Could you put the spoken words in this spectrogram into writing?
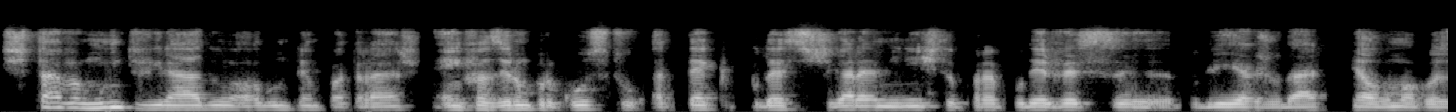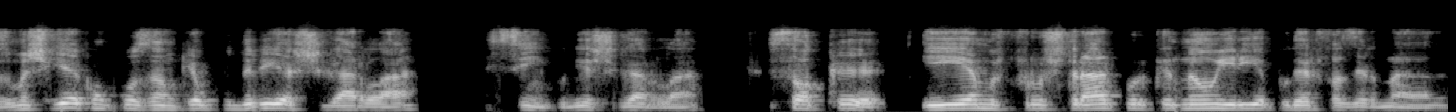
estava muito virado há algum tempo atrás em fazer um percurso até que pudesse chegar a ministro para poder ver se poderia ajudar em alguma coisa. Mas cheguei à conclusão que eu poderia chegar lá, sim, podia chegar lá, só que ia me frustrar porque não iria poder fazer nada.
